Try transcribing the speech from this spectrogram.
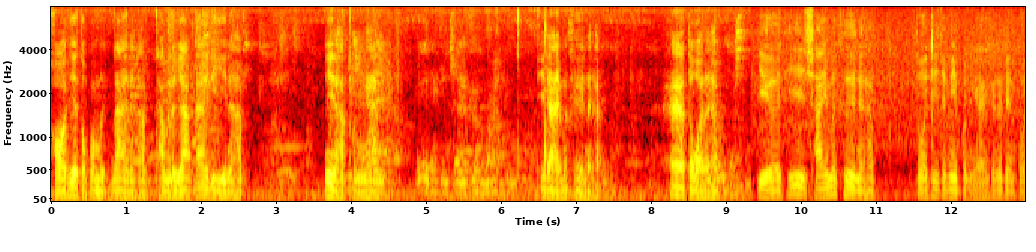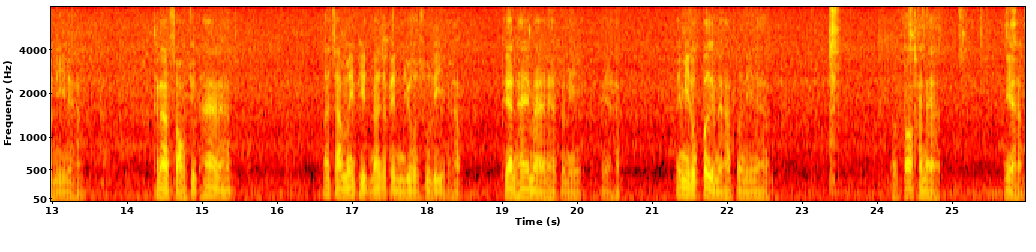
พอที่จะตกปลาหมึกได้นะครับทำระยะได้ดีนะครับ นี่นะครับผลงานที่ได้เมื่อคืนนะครับ5ตัวนะครับ เหยื่อที่ใช้เมื่อคืนนะครับ ตัวที่จะมีผลงานก็จะเป็นตัวนี้นะครับ ขนาด 2.5 นะครับ ถ้าจำไม่ผิดน่าจะเป็นโยซูรินะครับ เพื่อนให้มานะครับตัวนี้เนี่ยครับ ไม่มีลูกปืนนะครับตัวนี้นะครับ แล้วก็ขนาดเนี่ยครับ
